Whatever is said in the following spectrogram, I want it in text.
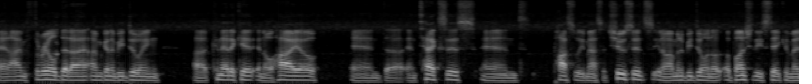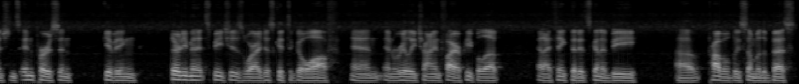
and I'm thrilled that I, I'm going to be doing uh, Connecticut and Ohio and uh, and Texas and possibly Massachusetts. You know, I'm going to be doing a, a, bunch of these state conventions in person, giving 30 minute speeches where I just get to go off and and really try and fire people up. And I think that it's going to be uh, probably some of the best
